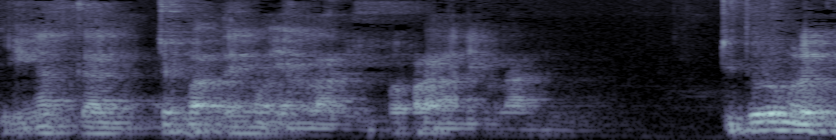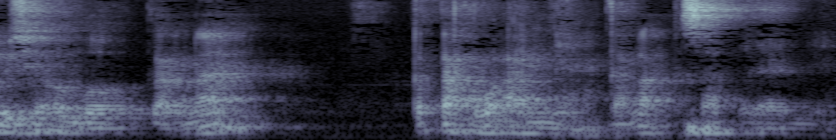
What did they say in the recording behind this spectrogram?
diingatkan coba tengok yang lalu peperangan yang lalu. Ditolong oleh Gusti Allah karena ketakwaannya karena kesabarannya.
